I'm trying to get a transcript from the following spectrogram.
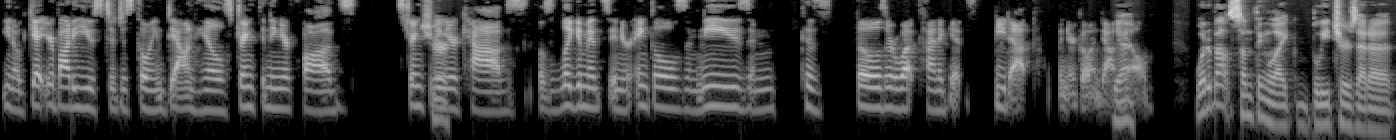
you know, get your body used to just going downhill, strengthening your quads, strengthening Sure. your calves, those ligaments in your ankles and knees and cuz those are what kind of gets beat up when you're going downhill. What about something like bleachers at a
